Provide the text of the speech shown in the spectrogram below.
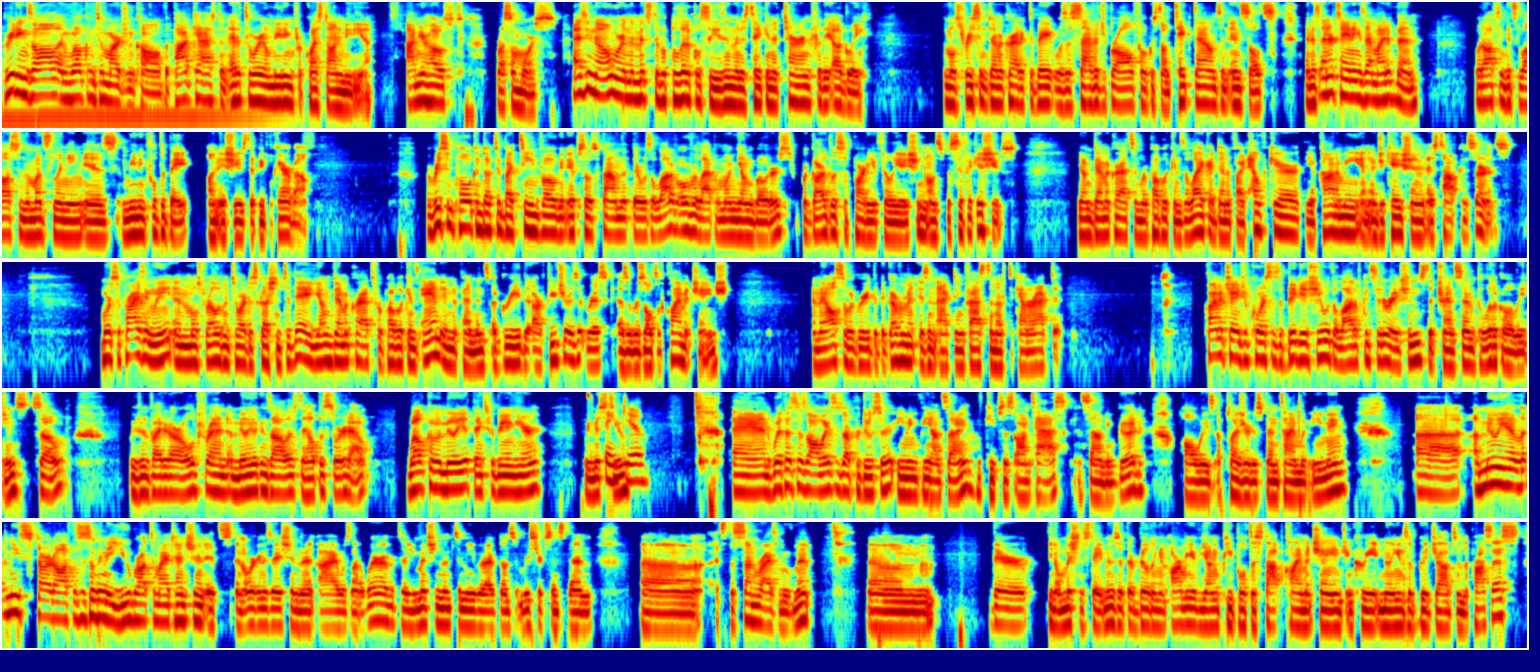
Greetings, all, and welcome to Margin Call, the podcast and editorial meeting for Quest On Media. I'm your host, Russell Morse. As you know, we're in the midst of a political season that has taken a turn for the ugly. The most recent Democratic debate was a savage brawl focused on takedowns and insults, and as entertaining as that might have been, what often gets lost in the mudslinging is meaningful debate on issues that people care about. A recent poll conducted by Teen Vogue and Ipsos found that there was a lot of overlap among young voters, regardless of party affiliation, on specific issues. Young Democrats and Republicans alike identified healthcare, the economy, and education as top concerns. More surprisingly, and most relevant to our discussion today, young Democrats, Republicans, and independents agreed that our future is at risk as a result of climate change. And they also agreed that the government isn't acting fast enough to counteract it. Climate change, of course, is a big issue with a lot of considerations that transcend political allegiance. So, we've invited our old friend Amelia Gonzalez to help us sort it out. Welcome, Amelia. Thanks for being here. We missed Thank you. Thank you. And with us, as always, is our producer, Yiming Piansai, who keeps us on task and sounding good. Always a pleasure to spend time with Yiming. Uh, Amelia, let me start off. This is something that you brought to my attention. It's an organization that I was not aware of until you mentioned them to me, but I've done some research since then. Uh, it's the Sunrise Movement. Um, their you know mission statement is that they're building an army of young people to stop climate change and create millions of good jobs in the process.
